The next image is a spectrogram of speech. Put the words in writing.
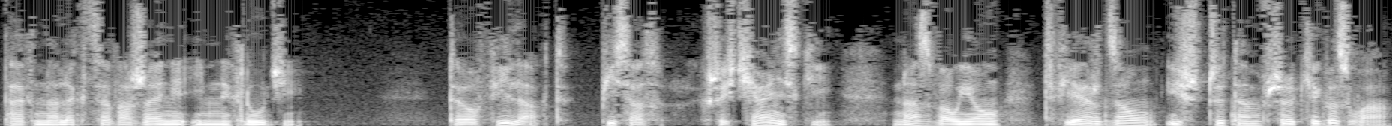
pewne lekceważenie innych ludzi. Teofilakt, pisarz chrześcijański, nazwał ją twierdzą i szczytem wszelkiego zła.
